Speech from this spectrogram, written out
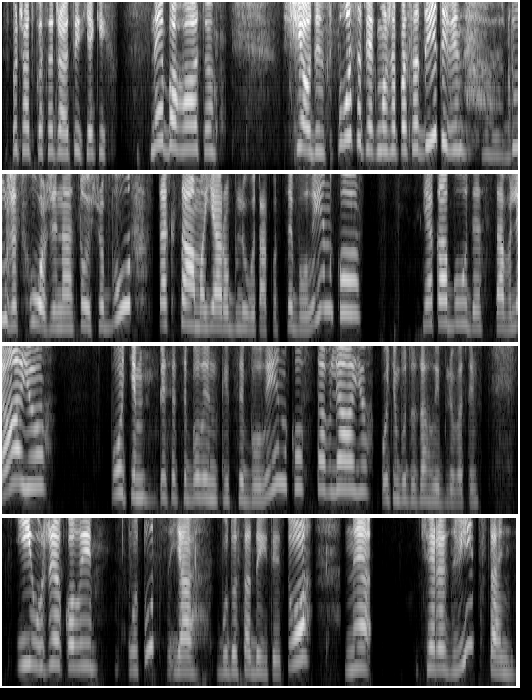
Спочатку саджаю тих, яких небагато. Ще один спосіб, як можна посадити, він дуже схожий на той, що був. Так само я роблю отак от цибулинку, яка буде, вставляю. Потім після цибулинки цибулинку вставляю, потім буду заглиблювати. І вже коли отут я буду садити, то не через відстань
